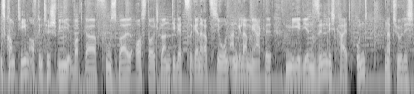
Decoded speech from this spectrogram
Es kommen Themen auf den Tisch wie Wodka, Fußball, Ostdeutschland Deutschland, die letzte Generation, Angela Merkel, Medien, Sinnlichkeit und natürlich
